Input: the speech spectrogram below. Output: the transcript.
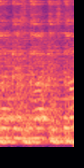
stuck, stuck, stuck.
